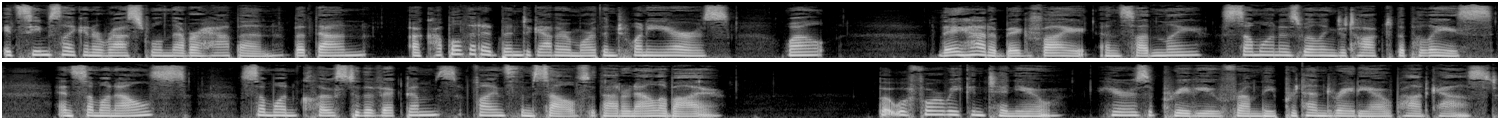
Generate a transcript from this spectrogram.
It seems like an arrest will never happen, but then, a couple that had been together more than 20 years, well, they had a big fight, and suddenly, someone is willing to talk to the police, and someone else, someone close to the victims, finds themselves without an alibi. But before we continue, here's a preview from the Pretend Radio podcast.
